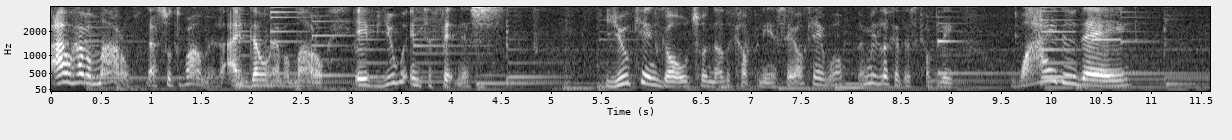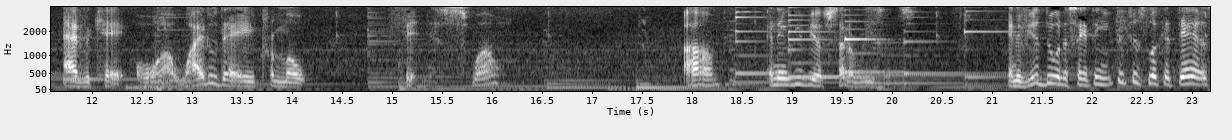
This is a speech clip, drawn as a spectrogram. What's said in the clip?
I don't have a model. That's what the problem is. I don't have a model. If you were into fitness, you can go to another company and say, okay, well, let me look at this company. Why do they advocate or why do they promote fitness? Well, um, and they'll give you a set of reasons. And if you're doing the same thing, you can just look at theirs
